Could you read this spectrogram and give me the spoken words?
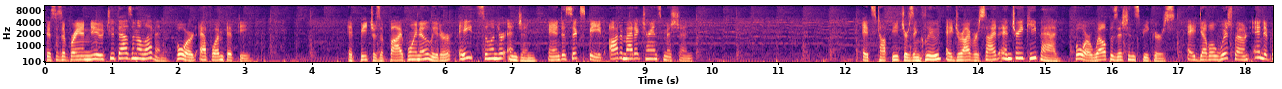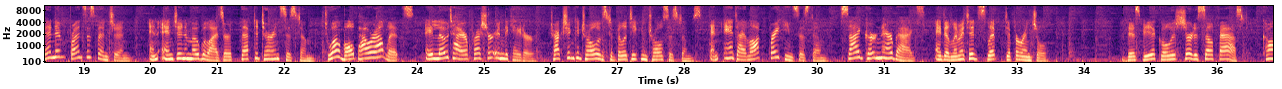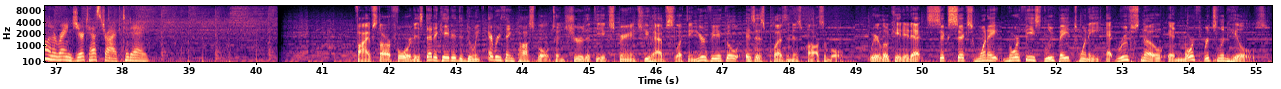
This is a brand new 2011 Ford F-150. It features a 5.0-liter, eight-cylinder engine and a six-speed automatic transmission. Its top features include a driver's side entry keypad, four well-positioned speakers, a double wishbone independent front suspension, an engine immobilizer theft deterrent system, 12-volt power outlets, a low tire pressure indicator, traction control and stability control systems, an anti-lock braking system, side curtain airbags, and a limited slip differential. This vehicle is sure to sell fast. Call and arrange your test drive today. Five Star Ford is dedicated to doing everything possible to ensure that the experience you have selecting your vehicle is as pleasant as possible. We're located at 6618 Northeast Loop 820 at Rufe Snow in North Richland Hills.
